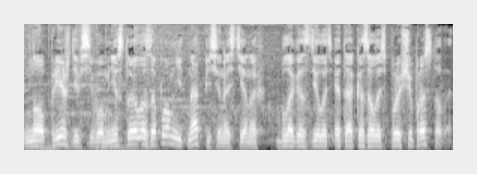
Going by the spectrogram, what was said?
Но прежде всего мне стоило запомнить надписи на стенах, благо сделать это оказалось проще простого.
